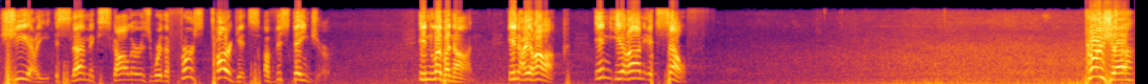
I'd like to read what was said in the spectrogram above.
Shia Islamic scholars were the first targets of this danger in Lebanon, in Iraq, in Iran itself. Persia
